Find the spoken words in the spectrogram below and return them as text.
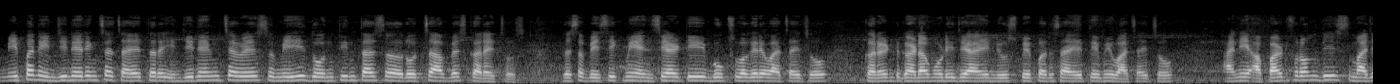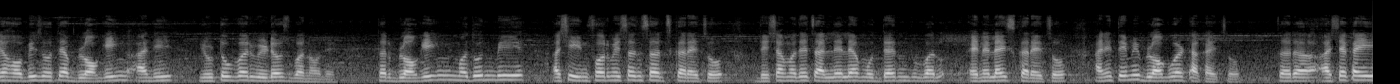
मी पण इंजिनिअरिंगचाच आहे तर इंजिनिअरिंगच्या वेळेस मीही दोन तीन तास रोजचा अभ्यास करायचोच. जसं बेसिक मी N C R T books वगैरे वाचायचो. करंट घडामोडी जे आहे न्यूजपेपर्स आहे ते मी वाचायचो. आणि अपार्ट फ्रॉम दिस माझ्या हॉबीज होत्या ब्लॉगिंग आणि यूट्यूबवर व्हिडिओज बनवणे. तर ब्लॉगिंगमधून मी अशी इन्फॉर्मेशन सर्च करायचो देशामध्ये चाललेल्या मुद्द्यांवर ॲनालाईज करायचो आणि ते मी ब्लॉगवर टाकायचो. तर अशा काही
